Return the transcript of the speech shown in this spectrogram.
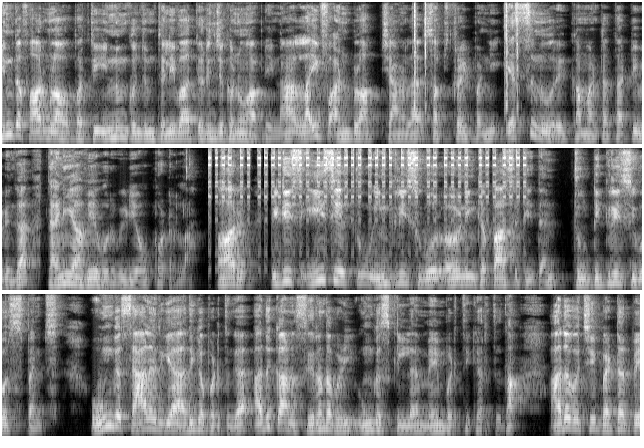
இந்த ஃபார்முலாவை பற்றி இன்னும் கொஞ்சம் தெளிவாக தெரிஞ்சுக்கணும் அப்படின்னா லைஃப் அன்பிளாக் சேனலை சப்ஸ்கிரைப் பண்ணி எஸ் நூறு கமெண்ட்டை தட்டி விடுங்க தனியாகவே ஒரு வீடியோவை போட்டுடலாம். ஆறு. It is easier to increase your earning capacity then to decrease your spends உங்கள் சேலரியை அதிகப்படுத்துங்க. அதுக்கான சிறந்த வழி உங்கள் ஸ்கில்லை மேம்படுத்திக்கிறது தான். அதை வச்சு பெட்டர் பே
